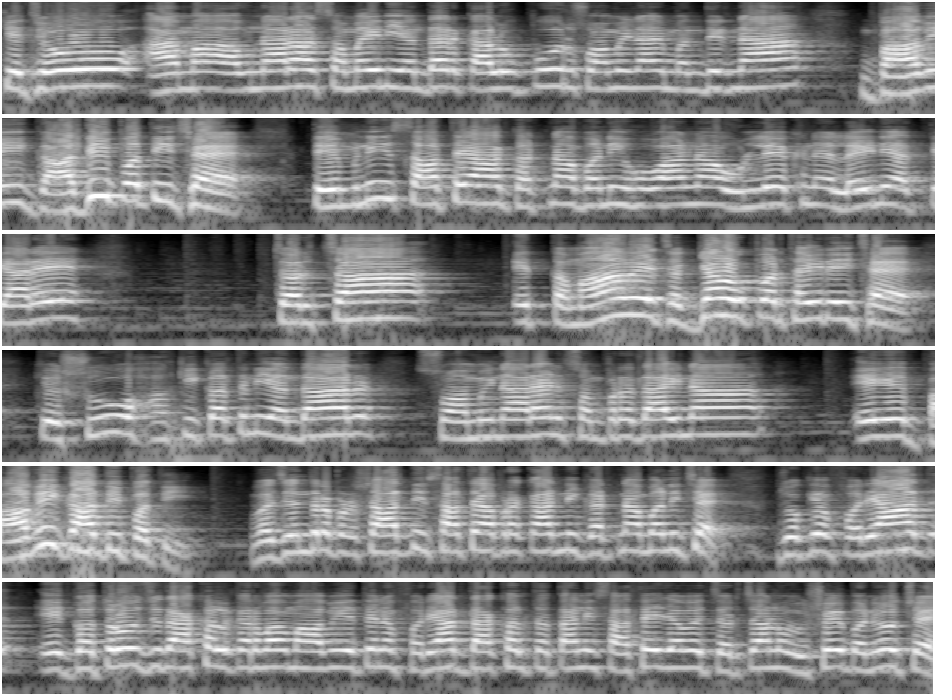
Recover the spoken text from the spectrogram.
કે જેઓ આમાં આવનારા સમયની અંદર કાલુપુર સ્વામિનારાયણ મંદિરના ભાવિ ગાદીપતિ છે, તેમની સાથે આ ઘટના બની હોવાના ઉલ્લેખને લઈને અત્યારે ચર્ચા એ તમામે જગ્યા ઉપર થઈ રહી છે કે શું હકીકતની અંદર સ્વામિનારાયણ સંપ્રદાયના એ ભાવિ ગાદીપતિ વજેન્દ્ર પ્રસાદની સાથે આ પ્રકારની ઘટના બની છે? જો કે ફરિયાદ એ ગતરોજ દાખલ કરવામાં આવી હતી અને ફરિયાદ દાખલ થતાની સાથે જ હવે ચર્ચાનો વિષય બન્યો છે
